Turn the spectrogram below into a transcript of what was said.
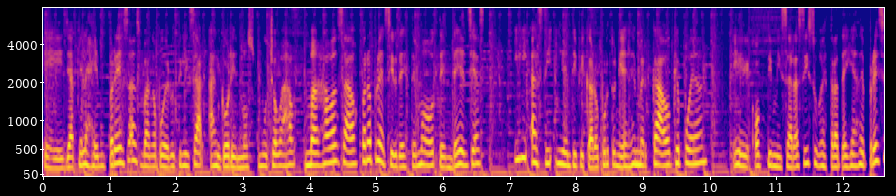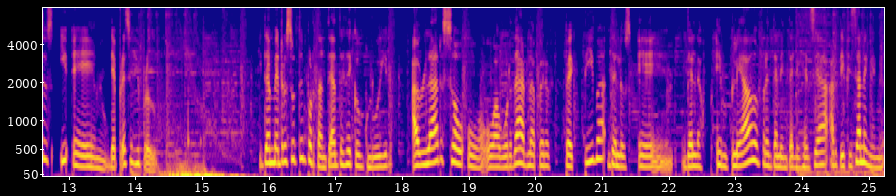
eh, ya que las empresas van a poder utilizar algoritmos mucho más avanzados para predecir de este modo tendencias y así identificar oportunidades de mercado que puedan eh, optimizar así sus estrategias de precios y, eh, de precios y productos. Y también resulta importante antes de concluir hablar o, abordar la perspectiva de los, eh, de los empleados frente a la inteligencia artificial en,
